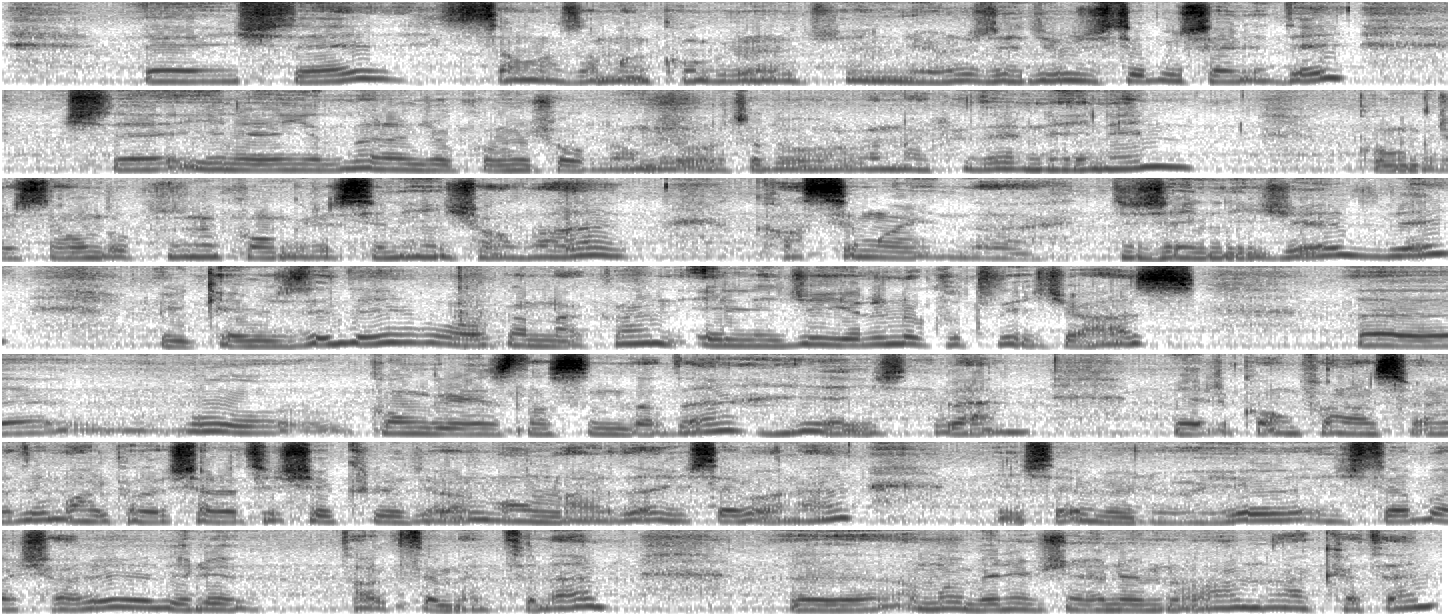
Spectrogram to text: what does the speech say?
E, işte zaman zaman kongreler düzenliyoruz, ediyoruz. İşte bu senede işte yine yıllar önce kurmuş olduğumuz Orta Doğu Organ Nakli Derneği'nin kongresi, 19. kongresini inşallah Kasım ayında düzenleyeceğiz ve ülkemizde de organ naklinin 50. yılını kutlayacağız. Ee, bu kongre esnasında da e, işte ben bir konferans verdim. Arkadaşlara teşekkür ediyorum. Onlar da işte bana işte Mölva'yı işte başarı ödülü takdim ettiler. Ee, ama benim için önemli olan hakikaten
